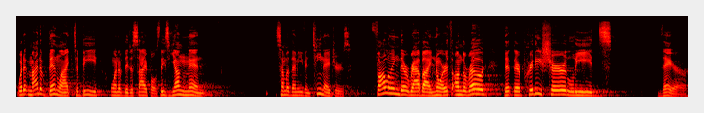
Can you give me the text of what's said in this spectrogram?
what it might have been like to be one of the disciples, these young men, some of them even teenagers, following their rabbi north on the road that they're pretty sure leads there.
